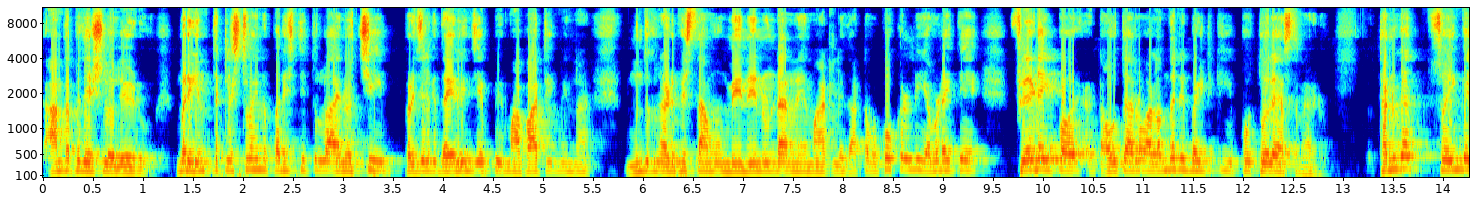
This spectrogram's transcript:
ఆంధ్రప్రదేశ్లో లేడు. మరి ఇంత క్లిష్టమైన పరిస్థితుల్లో ఆయన వచ్చి ప్రజలకు ధైర్యం చెప్పి మా పార్టీని ముందుకు నడిపిస్తాము మే నేనుండాననే మాట లేదు. అట్ట ఒక్కొక్కరిని ఎవడైతే ఫేడ్ అయిపో అవుతారో వాళ్ళందరినీ బయటికి తోలేస్తున్నాడు. తనుగా స్వయంగా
